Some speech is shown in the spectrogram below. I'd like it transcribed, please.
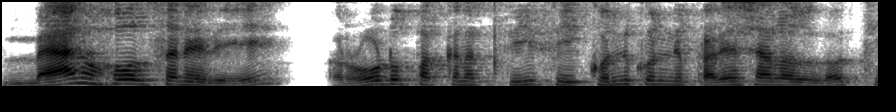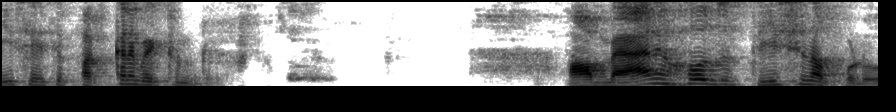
మ్యాన్ హోల్స్ అనేది రోడ్డు పక్కన తీసి కొన్ని కొన్ని ప్రదేశాలలో తీసేసి పక్కన పెట్టుంటారు. ఆ మ్యాన్ హోల్స్ తీసినప్పుడు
